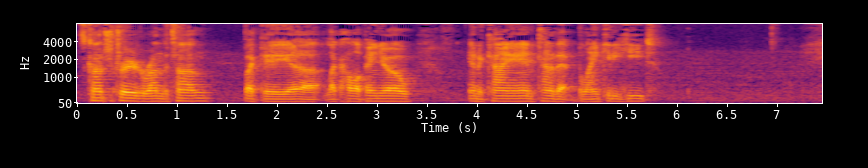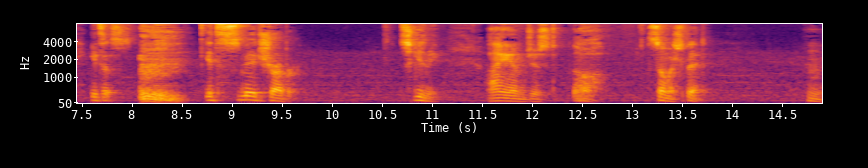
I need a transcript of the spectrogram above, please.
It's concentrated around the tongue, like a uh, like a jalapeno and a cayenne, kind of that blankety heat. It's a it's a smidge sharper. Excuse me. I am just oh so much spit. Hmm.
